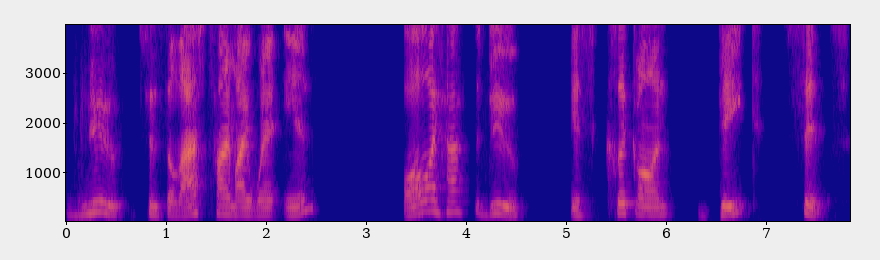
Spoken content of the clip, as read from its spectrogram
new since the last time I went in, all I have to do is click on date since,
